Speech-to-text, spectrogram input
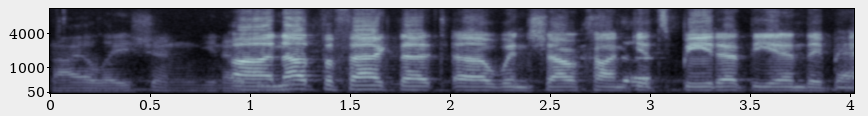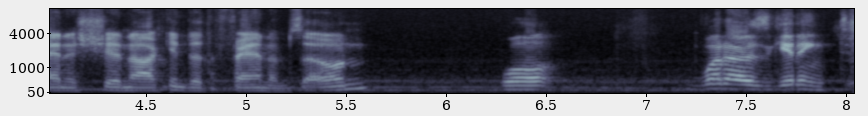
Annihilation. You know, Uh, the- not the fact that, uh, when Shao Kahn the- gets beat at the end, they banish Shinnok into the Phantom Zone. Well, what I was getting to,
